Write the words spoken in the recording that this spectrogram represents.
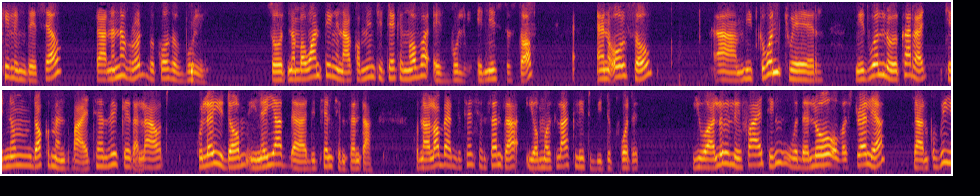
killing themselves. Because of bully. So number one thing in our community taking over is bully. It needs to stop. And also mit kwon chwer mit won lo karaj chinom documents by tenri ke allowed kule yidom in a uh, detention center kuna lobak detention center you're most likely to be deported. You are literally fighting with the law of australia. Chan ku bi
